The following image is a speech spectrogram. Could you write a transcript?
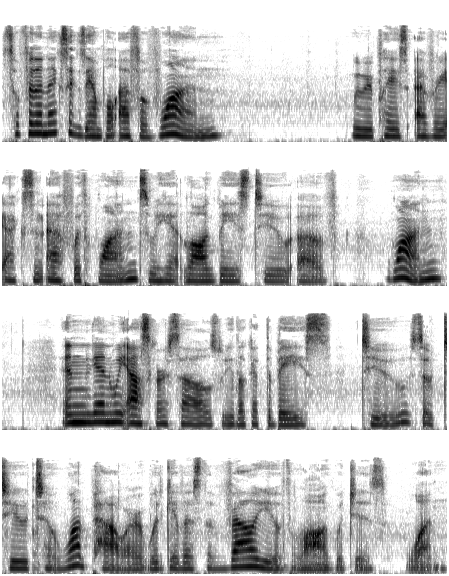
So for the next example, f of 1, we replace every x in f with 1, so we get log base 2 of 1. And again, we ask ourselves, we look at the base, 2. So 2 to what power would give us the value of the log, which is 1.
